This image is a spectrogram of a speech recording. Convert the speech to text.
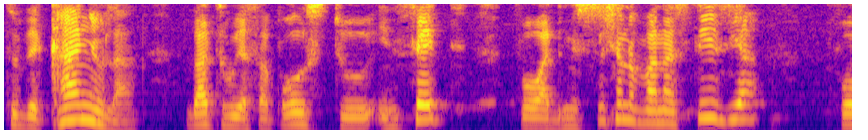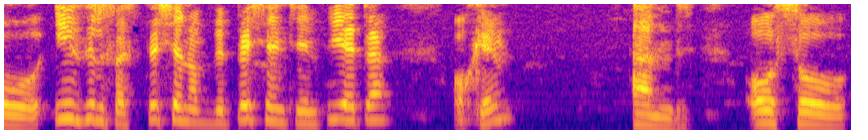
to the cannula that we are supposed to insert for administration of anesthesia, for easy resuscitation of the patient in theater, okay, and also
